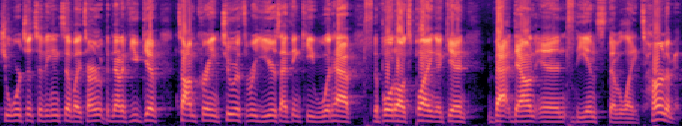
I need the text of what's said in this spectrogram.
Georgia to the NCAA tournament. But now, if you give Tom Crean two or three years, I think he would have the Bulldogs playing again back down in the NCAA tournament.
